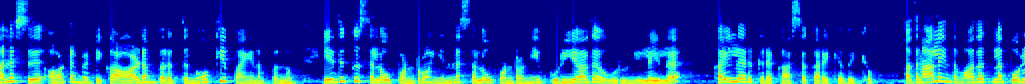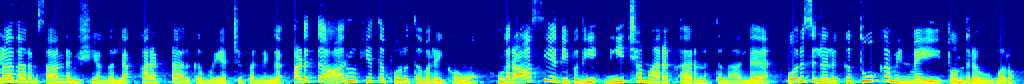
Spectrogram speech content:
மனசு ஆட்டோமேட்டிக்காக ஆடம்பரத்தை நோக்கி பயணம் பண்ணும். எதுக்கு செலவு பண்ணுறோம் என்ன செலவு பண்ணுறோன்னே புரியாத ஒரு நிலையில் கையில் இருக்கிற காசை கரைக்க வைக்கும். அதனால இந்த மாதத்துல பொருளாதாரம் சார்ந்த விஷயங்கள்ல கரெக்டா இருக்க முயற்சி பண்ணுங்க. அடுத்து ஆரோக்கியத்தை பொறுத்த வரைக்கும் உங்க ராசி அதிபதி நீச்சமாற காரணத்தினால ஒரு சிலருக்கு தூக்கமின்மை தொந்தரவு வரும்.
